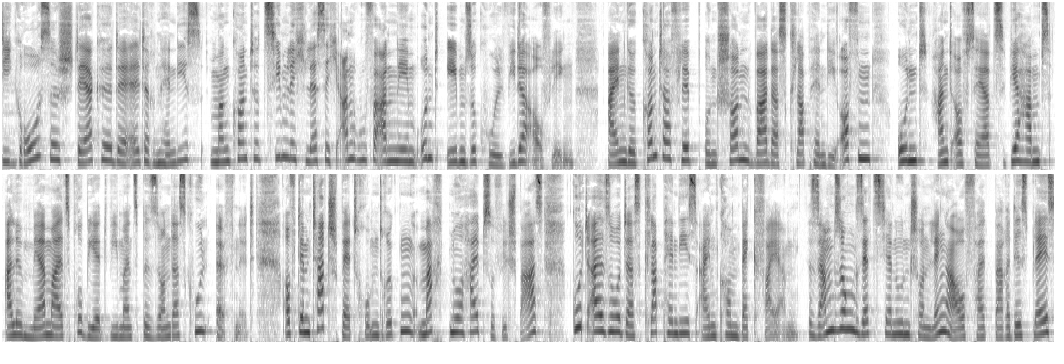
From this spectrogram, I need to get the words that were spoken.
Die große Stärke der älteren Handys, man konnte ziemlich lässig Anrufe annehmen und ebenso cool wieder auflegen. Ein gekonnter Flip und schon war das Klapphandy offen und Hand aufs Herz, wir haben es alle mehrmals probiert, wie man es besonders cool öffnet. Auf dem Touchpad rumdrücken macht nur halb so viel Spaß. Gut also, dass Klapphandys ein Comeback feiern. Samsung setzt ja nun schon länger auf faltbare Displays.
